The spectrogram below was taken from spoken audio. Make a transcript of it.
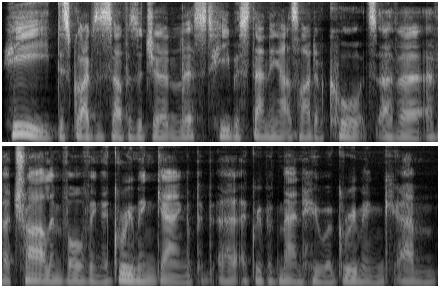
he describes himself as a journalist. He was standing outside of court of a of a trial involving a grooming gang, a, a group of men who were grooming um,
